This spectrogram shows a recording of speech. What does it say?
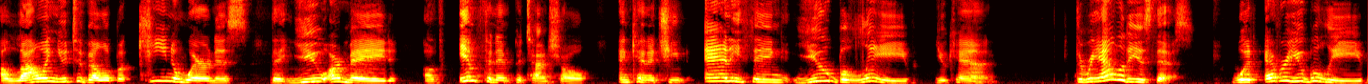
allowing you to develop a keen awareness that you are made of infinite potential and can achieve anything you believe you can. The reality is this whatever you believe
